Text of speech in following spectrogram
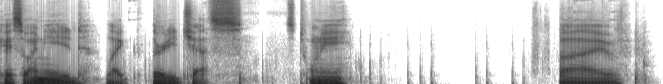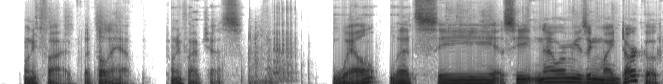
okay, so I need like 30 chests. It's 25, 25. That's all I have. 25 chests. Well, let's see. See, now I'm using my dark oak.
